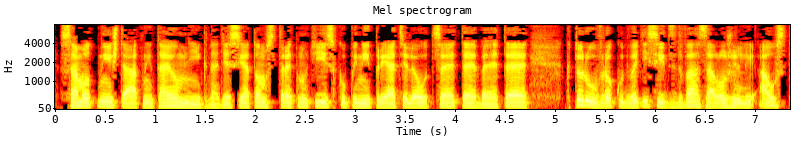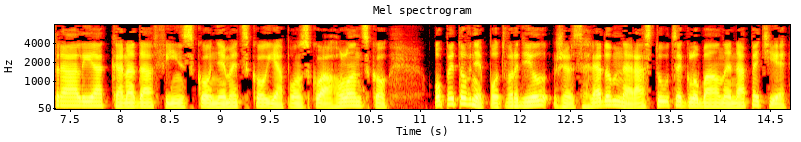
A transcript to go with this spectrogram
Samotný štátny tajomník na desiatom stretnutí skupiny priateľov CTBT, ktorú v roku 2002 založili Austrália, Kanada, Fínsko, Nemecko, Japonsko a Holandsko, opätovne potvrdil, že vzhľadom na rastúce globálne napätie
